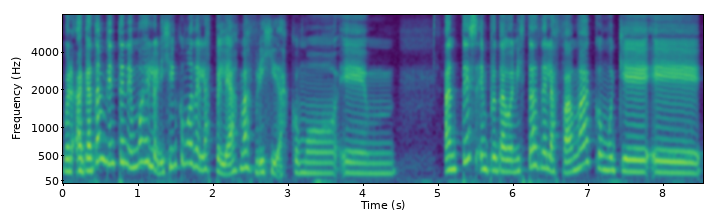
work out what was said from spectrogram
Bueno, acá también tenemos el origen como de las peleas más brígidas, como em, antes en protagonistas de la fama, como que eh,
